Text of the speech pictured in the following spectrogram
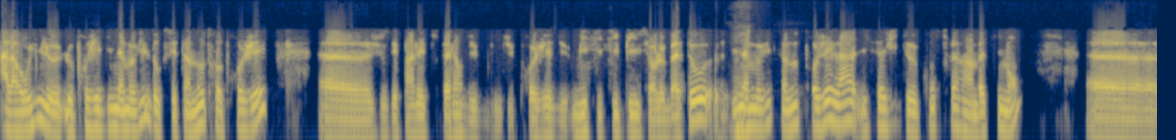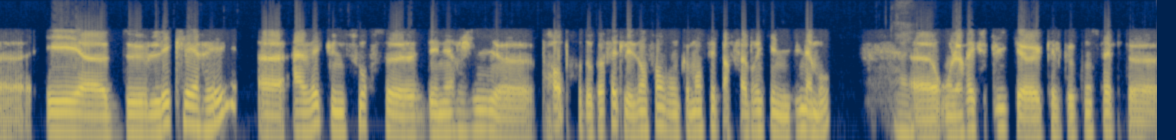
Alors oui, le, le projet Dynamoville, donc c'est un autre projet. Euh, je vous ai parlé tout à l'heure du, du, projet du Mississippi sur le bateau. Dynamoville, c'est un autre projet. Là, il s'agit de construire un bâtiment euh, et euh, de l'éclairer euh, avec une source d'énergie propre. Donc en fait, les enfants vont commencer par fabriquer une dynamo euh, on leur explique euh, quelques concepts euh,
